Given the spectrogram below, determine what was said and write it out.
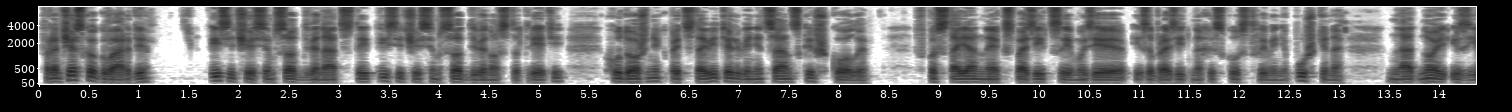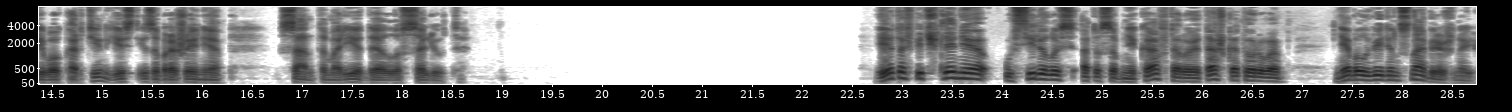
Франческо Гварди, 1712-1793, художник, представитель Венецианской школы. В постоянной экспозиции Музея изобразительных искусств имени Пушкина на одной из его картин есть изображение Санта-Мария-делла-Салюта. И это впечатление усилилось от особняка, второй этаж которого не был виден с набережной,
